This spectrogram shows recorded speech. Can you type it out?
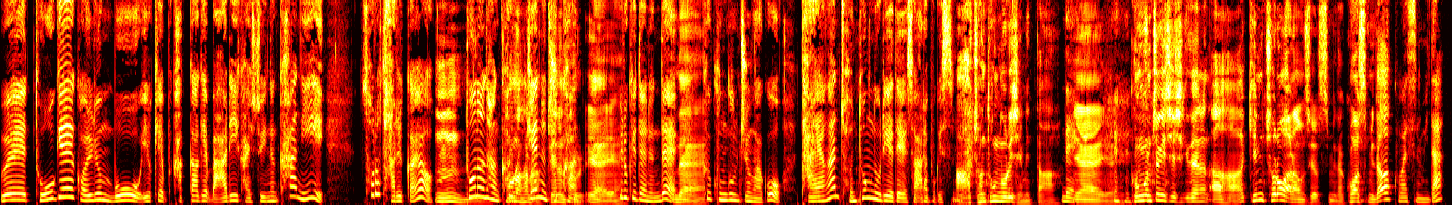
왜 독에 걸린 모 이렇게 각각의 말이 갈 수 있는 칸이 서로 다를까요? 음. 돈은 한 칸, 돈은 하나, 걔는 두 칸. 둘. 예, 예. 이렇게 되는데 네. 그 궁금증하고 다양한 전통놀이에 대해서 알아보겠습니다. 아, 전통놀이 재밌다. 네. 예, 예. 궁금증이 지식이 되는 아하 김초롱 아나운서였습니다. 고맙습니다. 고맙습니다.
